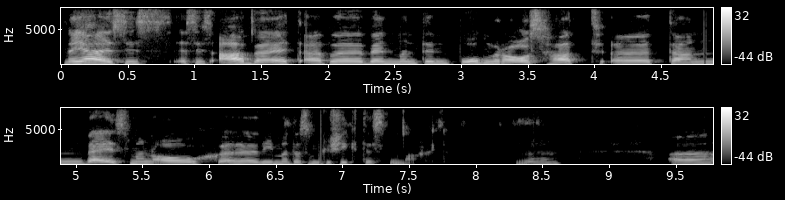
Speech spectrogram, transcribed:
Naja, es ist, es ist Arbeit, aber wenn man den Bogen raus hat, äh, dann weiß man auch, äh, wie man das am geschicktesten macht. Ne? Äh,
